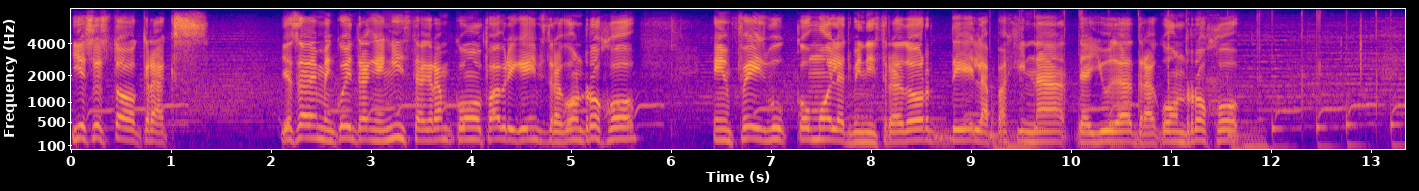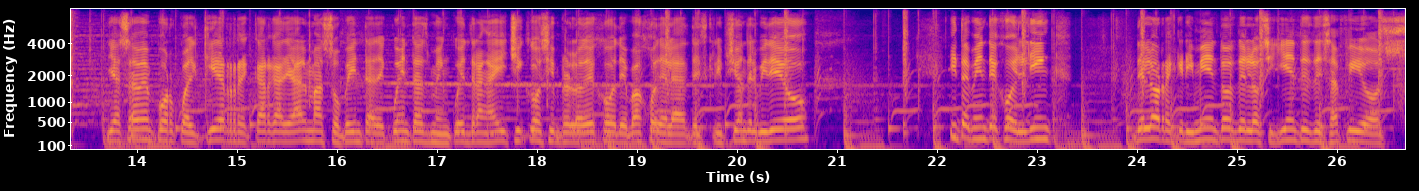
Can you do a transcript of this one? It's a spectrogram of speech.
Y eso es todo, cracks. Ya saben, me encuentran en Instagram como Fabri Games Dragón Rojo. En Facebook como el administrador de la página de ayuda Dragón Rojo. Ya saben, por cualquier recarga de almas o venta de cuentas me encuentran ahí chicos. Siempre lo dejo debajo de la descripción del video. Y también dejo el link de los requerimientos de los siguientes desafíos.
